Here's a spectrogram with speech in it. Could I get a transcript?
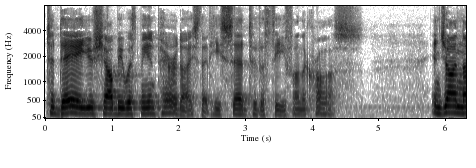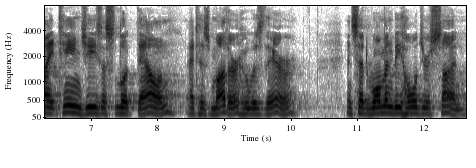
today you shall be with me in paradise, that he said to the thief on the cross. In John 19, Jesus looked down at his mother who was there and said, Woman, behold your son.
